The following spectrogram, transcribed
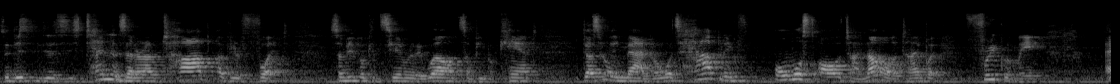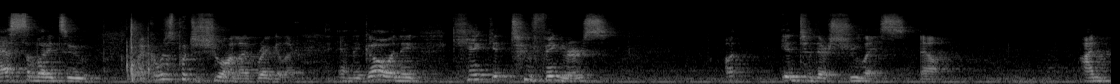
So there's these tendons that are on top of your foot. Some people can see them really well and some people can't. It doesn't really matter, but what's happening almost all the time, not all the time, but frequently, ask somebody to, like, go just put your shoe on like regular. And they go and they can't get two fingers uh, into their shoelace. Now, I'm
